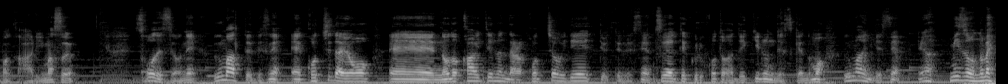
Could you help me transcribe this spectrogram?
葉があります。そうですよね。馬ってですね、えー、こっちだよ、えー、喉乾いてるんならこっちおいでって言ってですね、連れてくることができるんですけども、馬にですね、いや、水を飲め、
